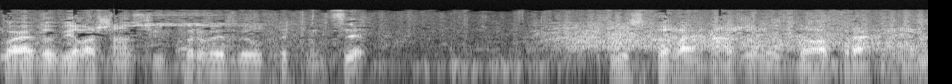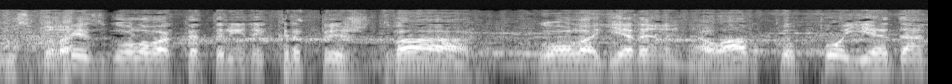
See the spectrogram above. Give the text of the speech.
koja je dobila šansu u prve dve utakmice. Uspela je, nažalost, da odbrani. Uspela 6 golova Katarine Krpeš, 2 gola Jelena Lavko, po jedan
